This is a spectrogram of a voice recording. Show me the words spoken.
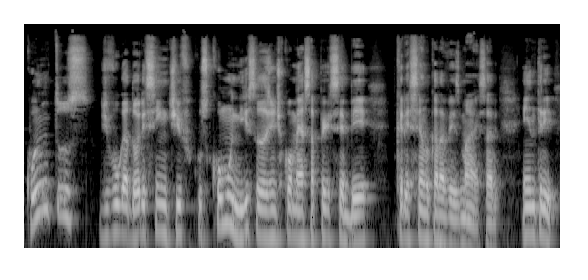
Quantos divulgadores científicos comunistas a gente começa a perceber crescendo cada vez mais, sabe? Entre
